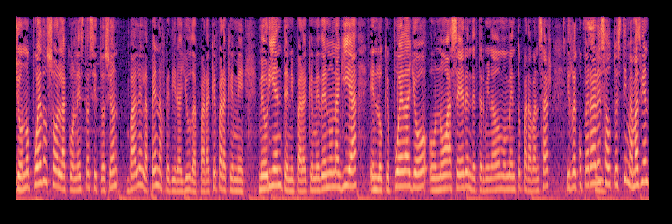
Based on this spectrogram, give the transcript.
yo no puedo sola con esta situación, vale la pena pedir ayuda. ¿Para qué? Para que me, me orienten y para que me den una guía en lo que pueda yo o no hacer en determinado momento para avanzar y recuperar esa autoestima. Más bien,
